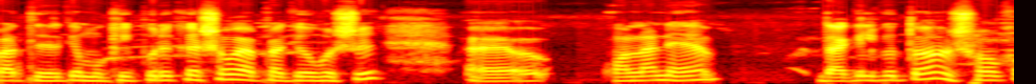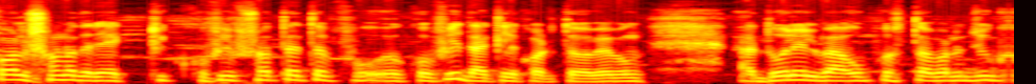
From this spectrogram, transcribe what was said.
প্রার্থীদেরকে মৌখিক পরীক্ষার সময় আপনাকে অবশ্যই অনলাইনে দাখিলকৃত সকল সনদের একটি কপি, সত্যায়িত কপি দাখিল করতে হবে এবং দলিল বা উপস্থাপনাযোগ্য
